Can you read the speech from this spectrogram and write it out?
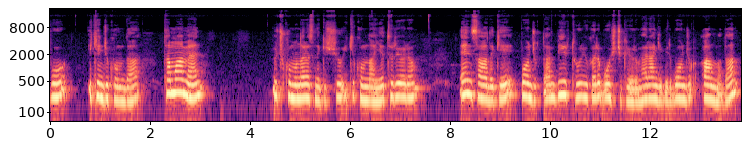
Bu ikinci kumda. Tamamen 3 kumun arasındaki şu iki kumdan yatırıyorum. En sağdaki boncuktan bir tur yukarı boş çıkıyorum. Herhangi bir boncuk almadan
